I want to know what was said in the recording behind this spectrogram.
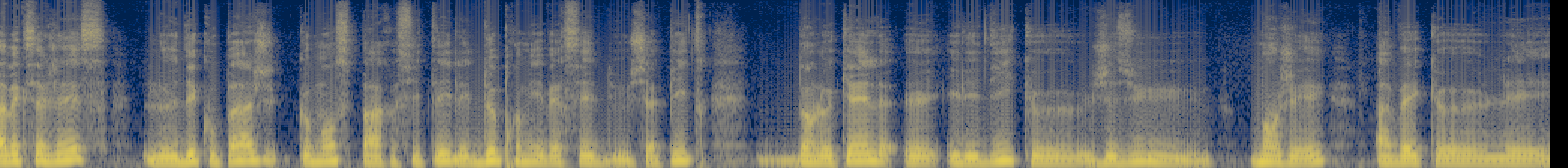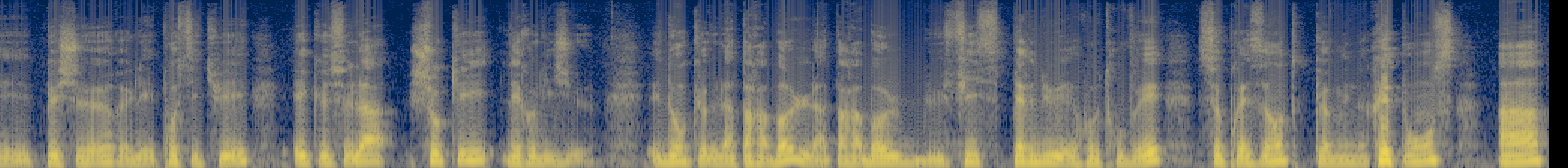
Avec sagesse, le découpage commence par citer les deux premiers versets du chapitre dans lequel euh, il est dit que Jésus mangeait avec euh, les pêcheurs et les prostituées, et que cela choquait les religieux. Et donc euh, la parabole, la parabole du Fils perdu et retrouvé, se présente comme une réponse à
